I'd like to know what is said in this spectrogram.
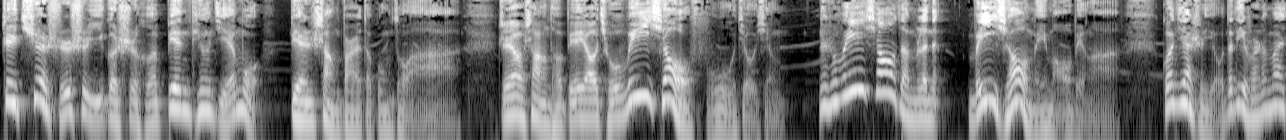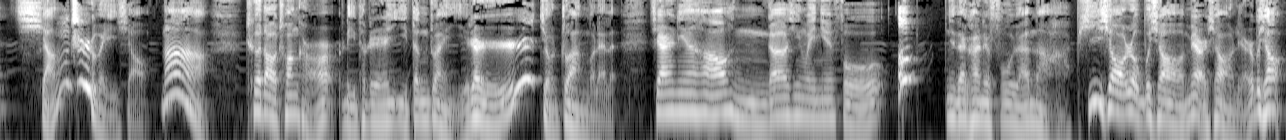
这确实是一个适合边听节目边上班的工作啊！只要上头别要求微笑服务就行。那说微笑怎么了呢？微笑没毛病啊，关键是有的地方他妈强制微笑。那车道窗口里头的人一蹬转椅，人儿就转过来了。先生您好，很高兴为您服务。哦，你再看这服务员呐，皮笑肉不笑，面笑脸不笑，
